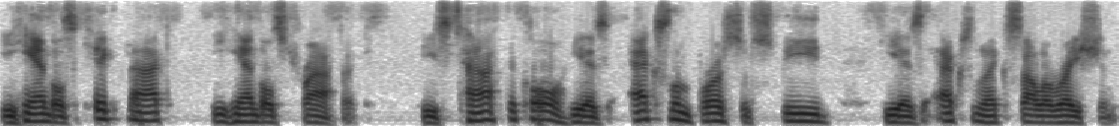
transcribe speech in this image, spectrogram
He handles kickback he handles traffic. He's tactical. He has excellent bursts of speed. He has excellent acceleration.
